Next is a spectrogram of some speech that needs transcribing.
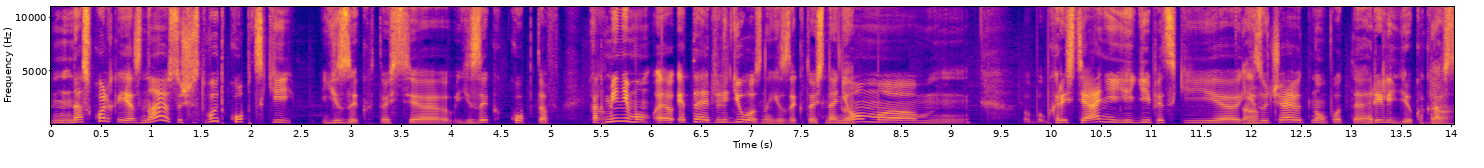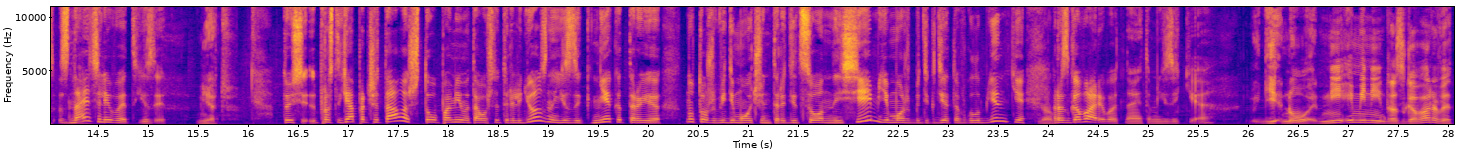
Насколько я знаю, существует коптский язык, то есть э, язык коптов. Как Да. минимум, э, это религиозный язык, то есть на Да. нем христиане египетские э, Да. изучают, ну, вот религию как Да, раз. Знаете ли вы этот язык? Нет. То есть просто я прочитала, что помимо того, что это религиозный язык, некоторые, ну тоже, видимо, очень традиционные семьи, может быть, где-то в глубинке, Да. разговаривают на этом языке. Ну, не именно разговаривать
